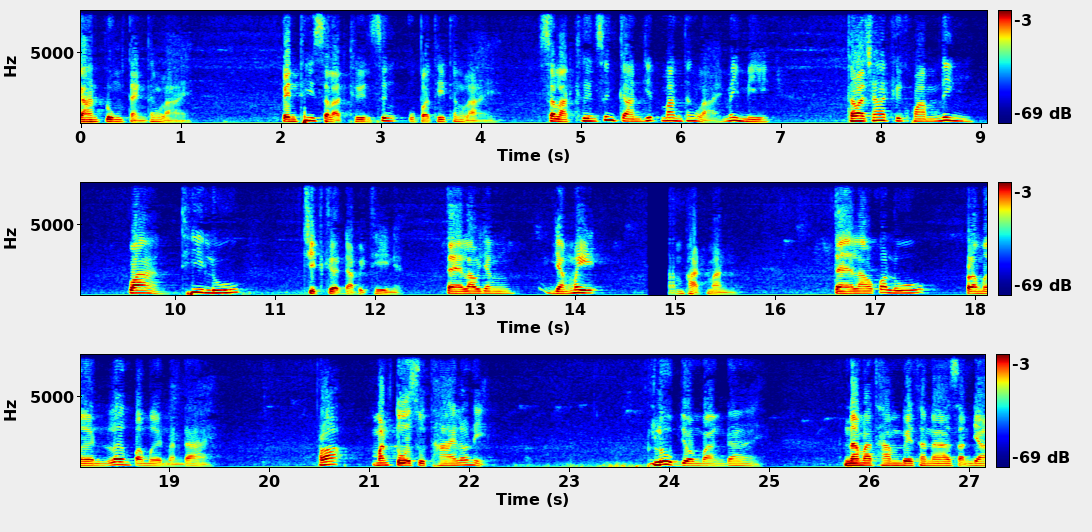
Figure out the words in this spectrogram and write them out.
การปรุงแต่งทั้งหลาย เป็นที่สลัดคืนซึ่งอุปธิทั้งหลาย สลัดคืนซึ่งการยึดมั่นทั้งหลายไม่มี ธรรมชาติคือความนิ่งว่างที่รู้จิตเกิดดับอีกทีเนี่ย แต่เรายัง ยังไม่สัมผัสมัน แต่เราก็รู้ประเมินเริ่มประเมินมันได้ เพราะมันตัวสุดท้ายแล้วนี่ รูปยมวางได้ นามธรรมเวทนาสัญญา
